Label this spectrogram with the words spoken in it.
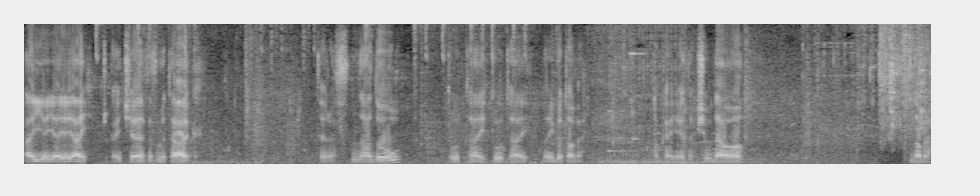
Aj, aj, aj, aj, aj. Czekajcie, wezmę tak. Teraz na dół. Tutaj, tutaj. No i gotowe. Okej, jednak się udało. Dobra.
